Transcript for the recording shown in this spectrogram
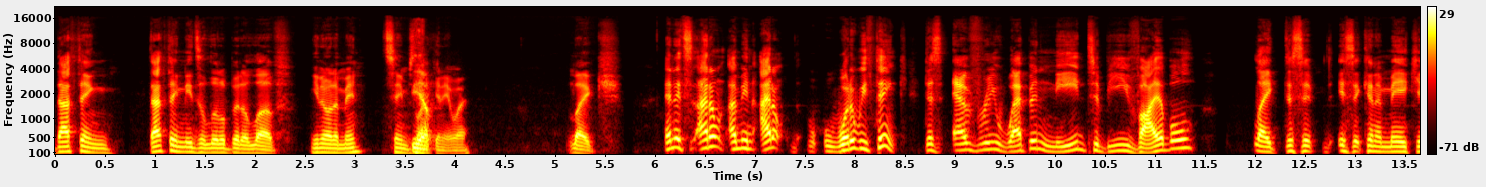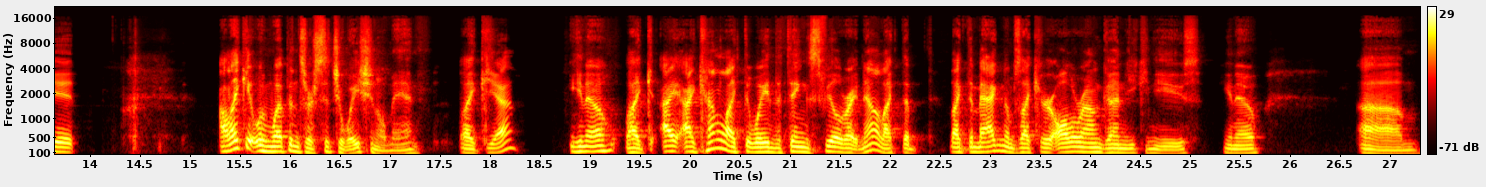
that thing that thing needs a little bit of love. You know what I mean? Seems Yep. like anyway. Like and it's I don't I mean I don't what do we think? Does every weapon need to be viable? Like does it is it going to make it I like it when weapons are situational, man. Like yeah? you know like i i kind of like the way the things feel right now like the like the magnums like your all around gun you can use you know um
